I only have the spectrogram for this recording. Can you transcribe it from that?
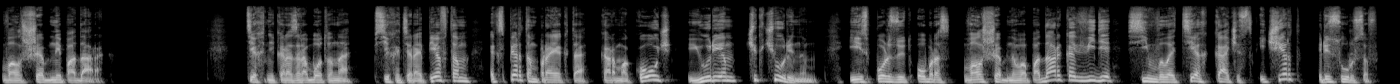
«Волшебный подарок». Техника разработана психотерапевтом, экспертом проекта «Карма-коуч» Юрием Чикчуриным и использует образ волшебного подарка в виде символа тех качеств и черт, ресурсов,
